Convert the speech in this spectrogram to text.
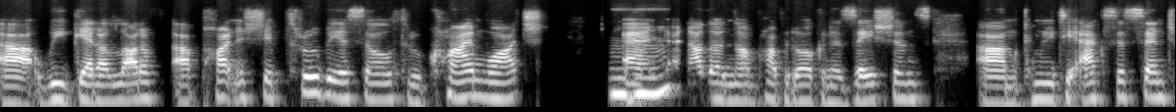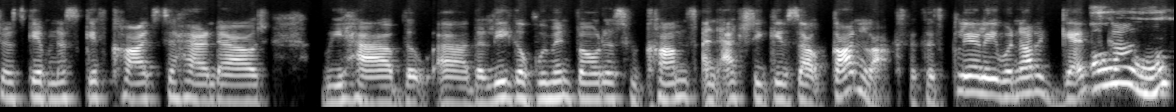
uh, we get a lot of uh, partnership through BSO, through Crime Watch, and, mhm. and other nonprofit organizations. Um, community access centers giving us gift cards to hand out. We have the uh, the League of Women Voters who comes and actually gives out gun locks because clearly we're not against guns. Oh,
